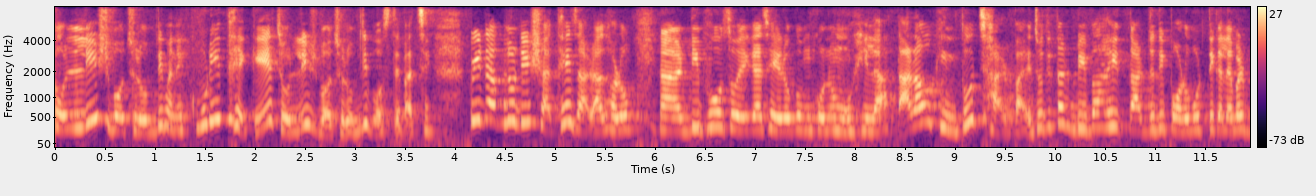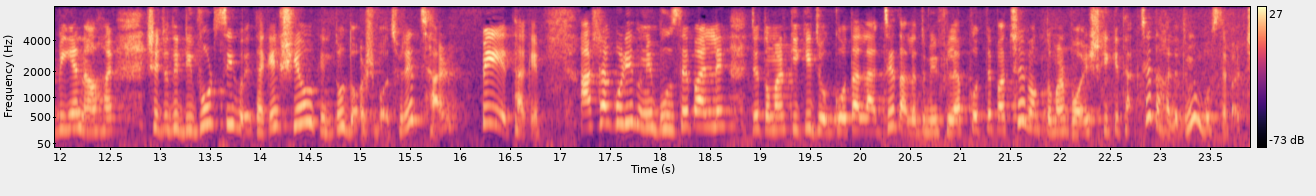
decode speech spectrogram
চল্লিশ বছর অবধি মানে কুড়ি থেকে চল্লিশ বছর অবধি বসতে পারছে। পিডাব্লিউডির সাথে যারা ধরো ডিভোর্স হয়ে গেছে, এরকম কোনো মহিলা, তারাও কিন্তু ছাড় পায়। যদি তার বিবাহিত, তার যদি পরবর্তীকালে আবার বিয়ে না হয়, সে যদি ডিভোর্সই হয়ে থাকে, সেও কিন্তু দশ বছরের ছাড় পেয়ে থাকে। আশা করি তুমি বুঝতে পারলে যে তোমার কি কি যোগ্যতা লাগছে, তাহলে তুমি ফিল করতে পারছ এবং তোমার বয়স কি কি থাকছে, তাহলে তুমি বুঝতে পারছ।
